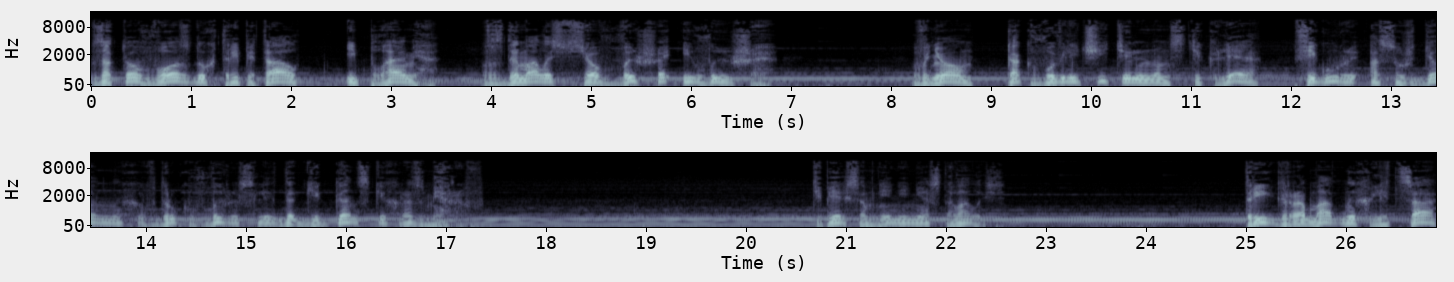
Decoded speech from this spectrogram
Зато воздух трепетал, и пламя вздымалось все выше и выше. В нем, как в увеличительном стекле, фигуры осужденных вдруг выросли до гигантских размеров. Теперь сомнений не оставалось. Три громадных лица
